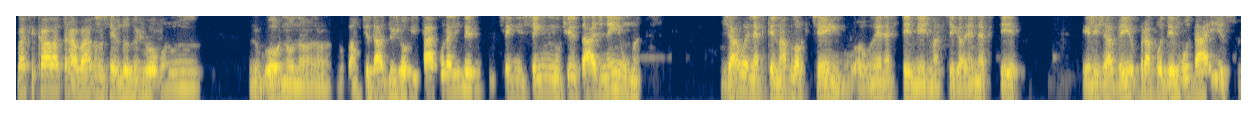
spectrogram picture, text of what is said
vai ficar lá travado no servidor do jogo, no, no, no, no banco de dados do jogo, e está por ali mesmo, sem, sem utilidade nenhuma. Já o NFT na blockchain, o NFT mesmo, a sigla NFT, ele já veio para poder mudar isso.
